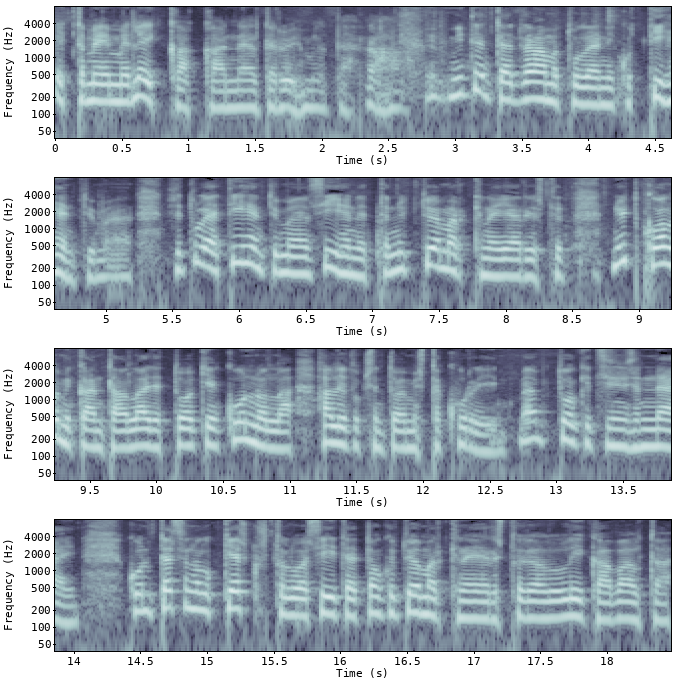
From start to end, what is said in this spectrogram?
että me emme leikkaakaan näiltä ryhmiltä rahaa. Miten tämä draama tulee niin kuin tihentymään? Se tulee tihentymään siihen, että nyt työmarkkinajärjestöt, nyt kolmikanta on laitettu oikein kunnolla hallituksen toimesta kuriin. Mä tulkitsin sen näin. Kun tässä on ollut keskustelua siitä, että onko työmarkkinajärjestöillä ollut liikaa valtaa,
